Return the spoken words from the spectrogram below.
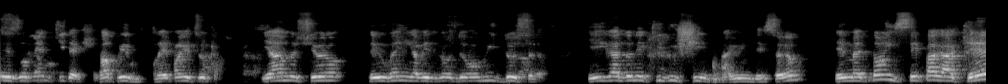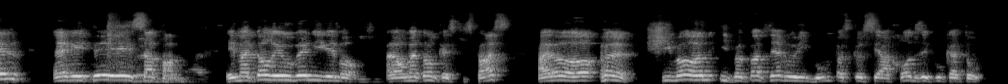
Ezomen. Rappelez-vous, on avait parlé de ce cas. Il y a un monsieur, Théouven, il avait devant lui deux sœurs. Il a donné Kidushin à une des sœurs, et maintenant il ne sait pas laquelle elle était sa femme. Et maintenant, Réhouven, il est mort. Alors maintenant, qu'est-ce qui se passe? Alors, Shimon, il ne peut pas faire le hiboum parce que c'est Achot Zekukato.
